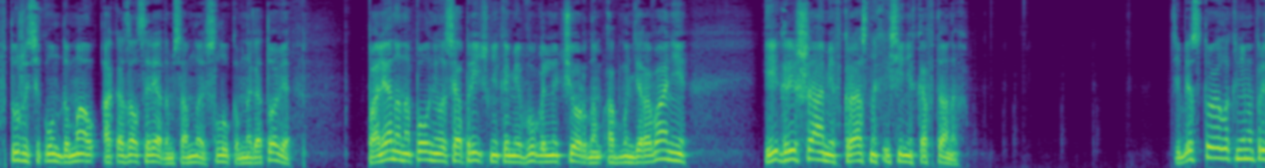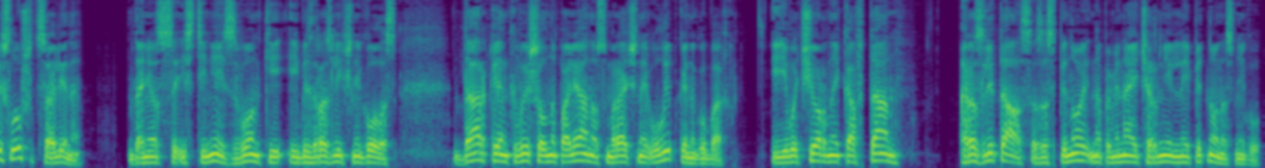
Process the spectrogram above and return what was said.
В ту же секунду Мал оказался рядом со мной с луком наготове. Поляна наполнилась опричниками в угольно-черном обмундировании и грешами в красных и синих кафтанах. «Тебе стоило к нему прислушаться, Алина», — донесся из теней звонкий и безразличный голос. Дарклинг вышел на поляну с мрачной улыбкой на губах, и его черный кафтан разлетался за спиной, напоминая чернильное пятно на снегу.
